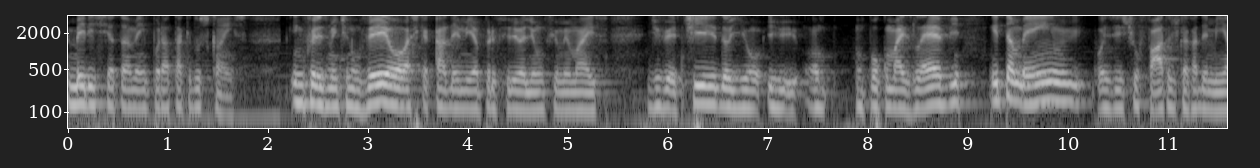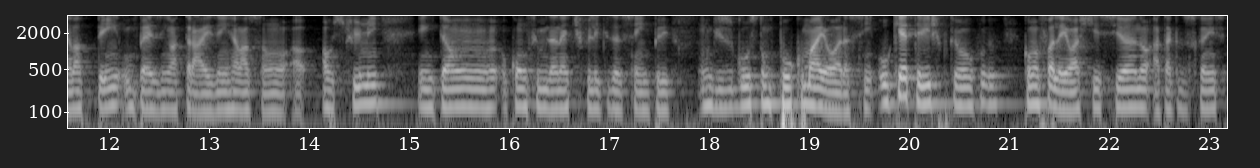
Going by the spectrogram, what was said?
merecia também por Ataque dos Cães. Infelizmente não veio, eu acho que a academia preferiu ali um filme mais divertido e, e um, um pouco mais leve. E também existe o fato de que a academia ela tem um pezinho atrás em relação ao, ao, streaming. Então com o filme da Netflix é sempre um desgosto um pouco maior assim. O que é triste porque eu, como eu falei eu acho que esse ano Ataque dos Cães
